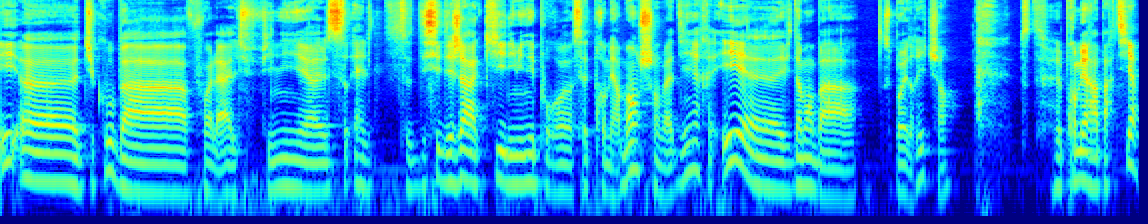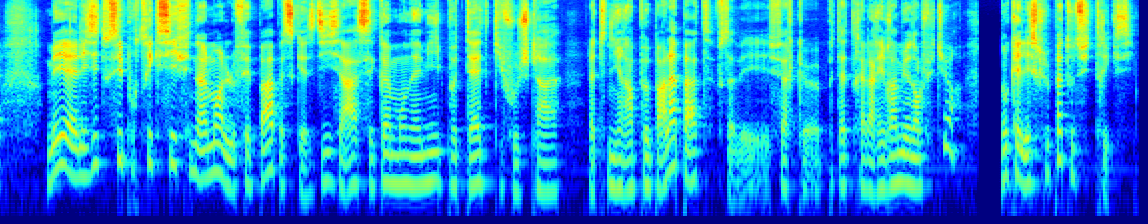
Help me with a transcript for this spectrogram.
Et euh, du coup, bah voilà, elle finit, elle, elle se décide déjà à qui éliminer pour cette première manche, on va dire. Et évidemment, bah, Spoiled Rich, hein, première à partir. Mais elle hésite aussi pour Trixie, finalement, elle le fait pas parce qu'elle se dit, ah, c'est quand même mon amie, peut-être qu'il faut la, la tenir un peu par la patte, vous savez, faire que peut-être elle arrivera mieux dans le futur. Donc elle n'exclut pas tout de suite Trixie.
